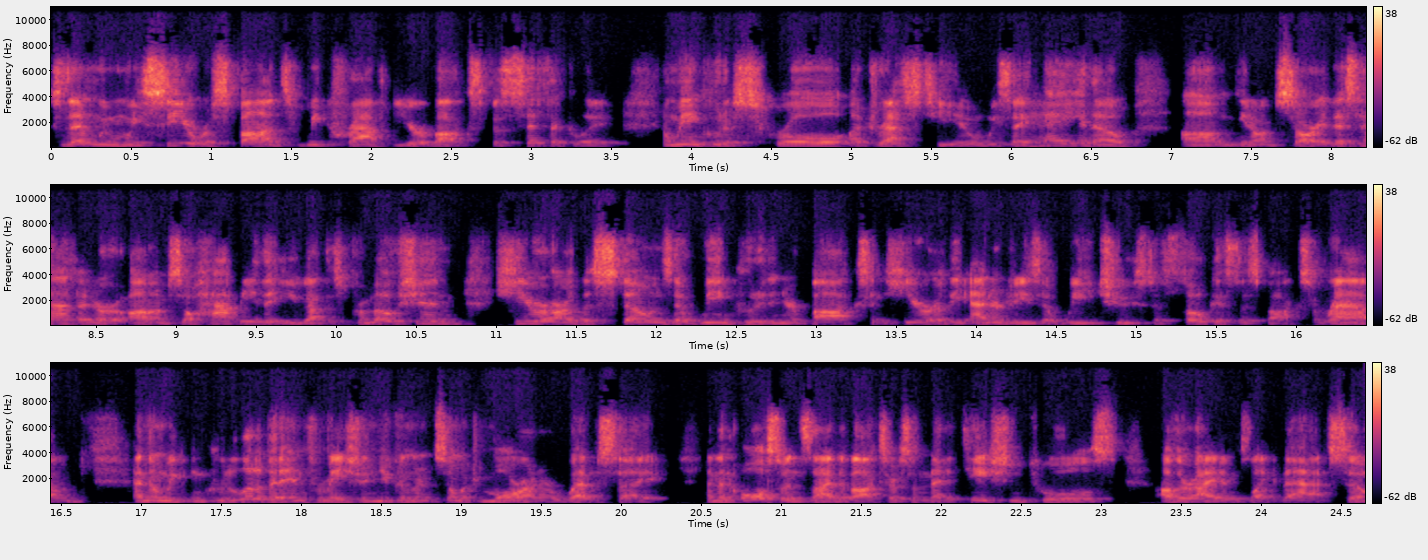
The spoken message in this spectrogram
So then when we see your response, we craft your box specifically and we include a scroll addressed to you and we say, hey, you know, um, you know, I'm sorry this happened, or oh, I'm so happy that you got this promotion. Here are the stones that we included in your box, and here are the energies that we choose to focus this box around. And then we include a little bit of information. You can learn so much more on our website. And then also inside the box are some meditation tools, other items like that. So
